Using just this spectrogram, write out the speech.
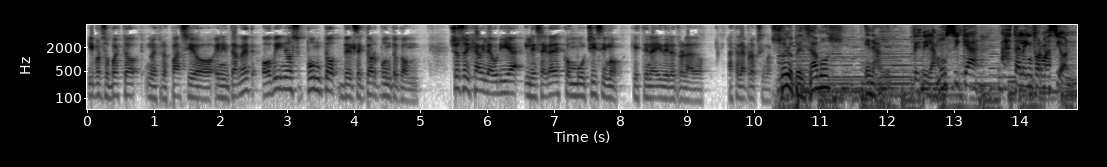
y por supuesto nuestro espacio en internet ovinos.delsector.com. Yo soy Javi Lauría y les agradezco muchísimo que estén ahí del otro lado. Hasta la próxima. Solo pensamos en agro. Desde la música hasta la información.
